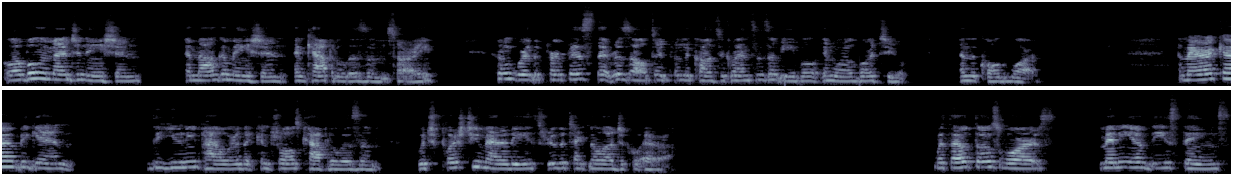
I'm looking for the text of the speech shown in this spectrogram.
Global imagination, amalgamation, and capitalism, sorry, were the purpose that resulted from the consequences of evil in World War II and the Cold War. America began the uni power that controls capitalism, which pushed humanity through the technological era. Without those wars, many of these things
